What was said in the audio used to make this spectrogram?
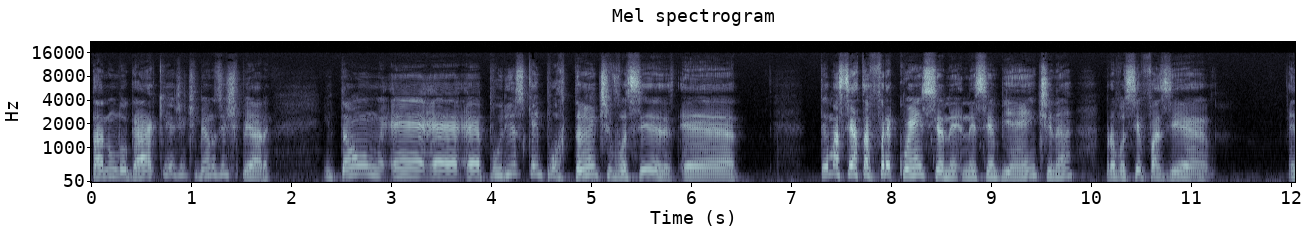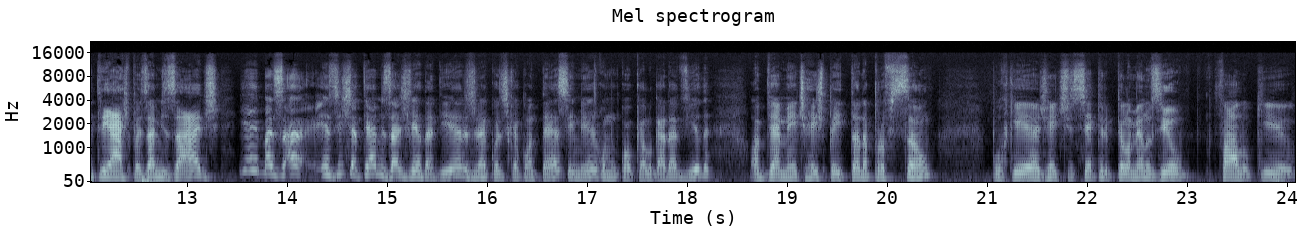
tá num lugar que a gente menos espera. Então, é, é, é por isso que é importante você é, ter uma certa frequência nesse ambiente, né? Para você fazer entre aspas, amizades. E aí, mas ah, existe até amizades verdadeiras, né? Coisas que acontecem mesmo, como em qualquer lugar da vida. Obviamente, respeitando a profissão, porque a gente sempre, pelo menos eu, falo que,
